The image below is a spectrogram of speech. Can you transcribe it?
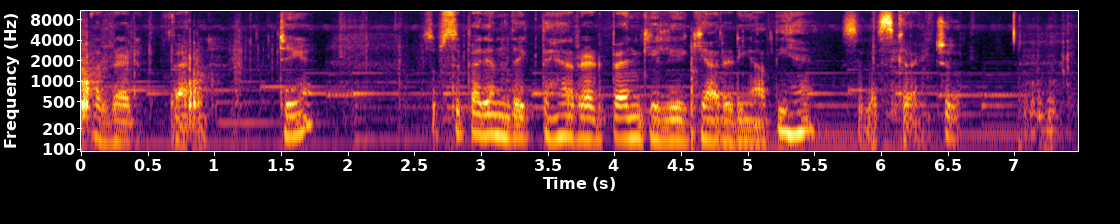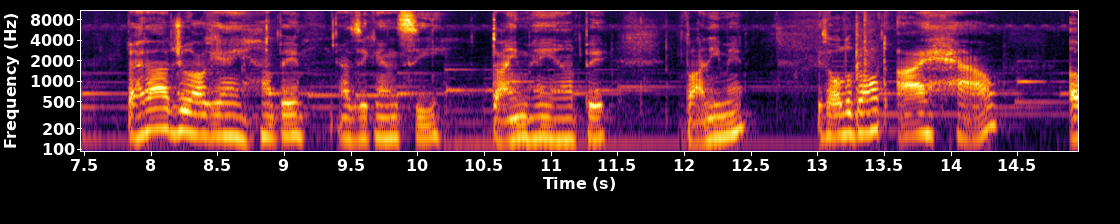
रेड पेन ठीक है? सबसे पहले हम देखते हैं रेड पेन के लिए क्या रीडिंग आती है सो लेट्स करें चलो। पहला जो आ गया है यहाँ पे as you can see time है यहाँ पे पानी में। It's all about I have a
